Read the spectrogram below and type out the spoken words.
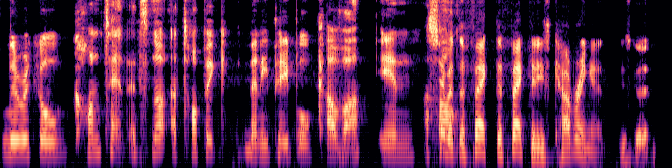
lyrical content. It's not a topic many people cover in a song. Yeah, song. but the fact the fact that he's covering it is good.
